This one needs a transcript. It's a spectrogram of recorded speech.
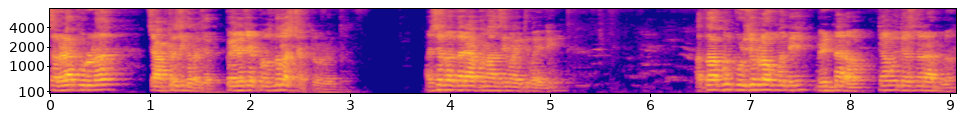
सगळ्या पूर्ण चॅप्टरचे करायचे आहेत. पहिल्या चॅप्टरपासून लास्ट चॅप्टरपर्यंत अशा प्रकारे आपण आज ही माहिती पाहिली. आता आपण पुढच्या ब्लॉगमध्ये भेटणार आहोत. त्यामध्ये असणार आपलं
